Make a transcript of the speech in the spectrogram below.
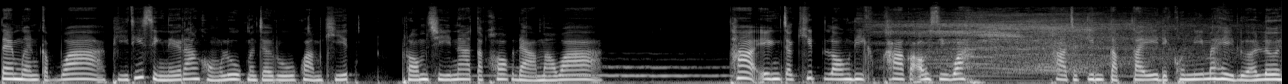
แต่เหมือนกับว่าผีที่สิงในร่างของลูกมันจะรู้ความคิด พร้อมชี้หน้าตะคอกด่ามาว่า ถ้าเองจะคิดลองดีกับข้าก็เอาสิวะข้าจะกินตับไตเด็กคนนี้ไม่ให้เหลือเลย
